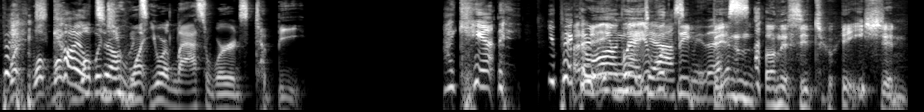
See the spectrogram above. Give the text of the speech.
what what, what, Kyle, what would you don't. want your last words to be? I can't. You picked the wrong it, would- night it to would ask me this. depend on the situation.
